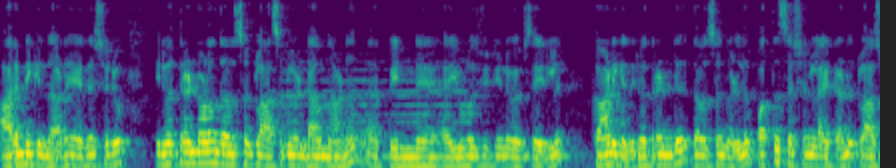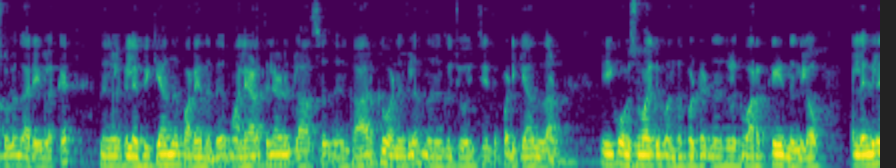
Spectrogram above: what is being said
ആരംഭിക്കുന്നതാണ്. ഏകദേശം ഒരു ഇരുപത്തിരണ്ടോളം ദിവസം ക്ലാസ്സുകൾ ഉണ്ടാവുന്നതാണ് പിന്നെ യൂണിവേഴ്സിറ്റീന്റെ വെബ്സൈറ്റിൽ കാണിക്കുന്നത്. ഇരുപത്തിരണ്ട് ദിവസങ്ങളിൽ പത്ത് സെഷനിലായിട്ടാണ് ക്ലാസ്സുകളും കാര്യങ്ങളൊക്കെ നിങ്ങൾക്ക് ലഭിക്കാമെന്ന് പറയുന്നുണ്ട്. മലയാളത്തിലാണ് ക്ലാസ് നിങ്ങൾക്ക് ആർക്ക് വേണമെങ്കിലും നിങ്ങൾക്ക് ജോയിൻ ചെയ്ത് പഠിക്കാവുന്നതാണ്. ഈ കോഴ്സുമായിട്ട് ബന്ധപ്പെട്ട് നിങ്ങൾക്ക് വർക്ക് ചെയ്യുന്നെങ്കിലോ അല്ലെങ്കിൽ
